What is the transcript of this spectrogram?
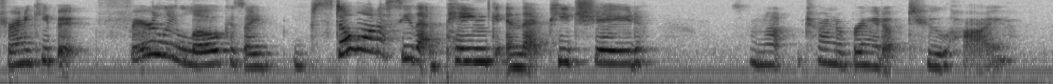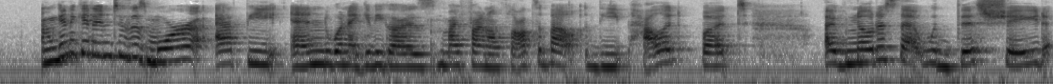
Trying to keep it fairly low because I still want to see that pink and that peach shade. So I'm not trying to bring it up too high. I'm gonna get into this more at the end when I give you guys my final thoughts about the palette, but I've noticed that with this shade,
